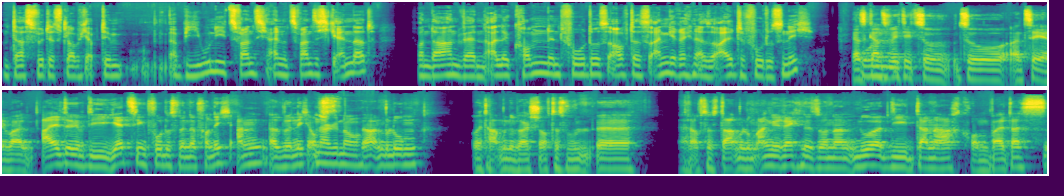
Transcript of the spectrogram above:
Und das wird jetzt, glaube ich, ab dem ab Juni 2021 geändert. Von da an werden alle kommenden Fotos auf das angerechnet, also alte Fotos nicht. Das ist und ganz wichtig zu, zu erzählen, weil alte, die jetzigen Fotos werden davon nicht an, also werden nicht aufs genau. Datenvolumen oder Datenvolumen sage ich schon, auf das, äh, auf das Datenvolumen angerechnet, sondern nur die danach kommen, weil das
